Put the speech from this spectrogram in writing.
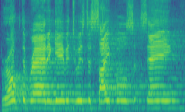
broke the bread, and gave it to his disciples, saying,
